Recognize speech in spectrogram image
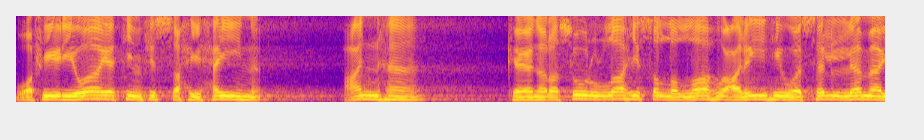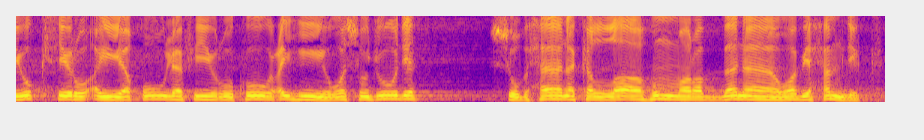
وفي رواية في الصحيحين عنها كان رسول الله صلى الله عليه وسلم يكثر أن يقول في ركوعه وسجوده سبحانك اللهم ربنا وبحمدك.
